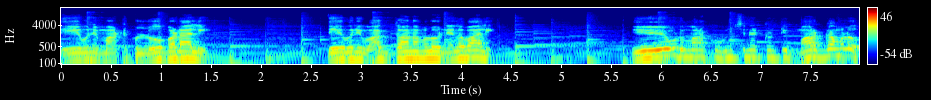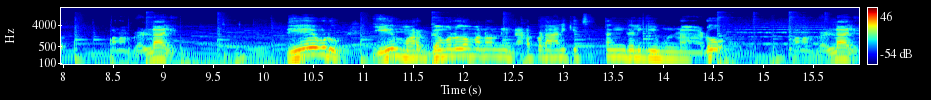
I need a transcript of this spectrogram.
దేవుని మాటకు లోబడాలి. దేవుని వాగ్దానంలో నిలవాలి. దేవుడు మనకు ఉంచినటువంటి మార్గములో మనం వెళ్ళాలి. దేవుడు ఏ మార్గములో మనల్ని నడపడానికి చిత్తం కలిగి ఉన్నాడో మనం వెళ్ళాలి.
